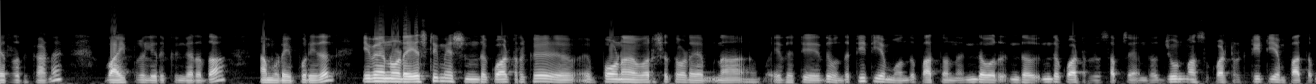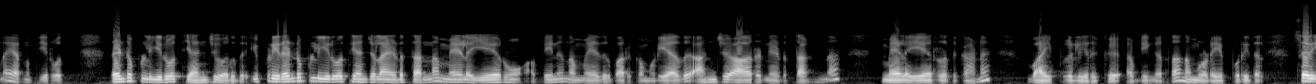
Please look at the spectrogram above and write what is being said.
ஏறுறதுக்கான வாய்ப்புகள் இருக்குங்கிறது தான் நம்முடைய புரிதல். இவனோட எஸ்டிமேஷன் இந்த குவார்ட்டருக்கு போன வருஷத்தோட நான் இது டி இது வந்து டிடிஎம் வந்து பார்த்தோம்னா இந்த ஒரு இந்த இந்த குவார்ட்டருக்கு சப்ஸ் இந்த ஜூன் மாதம் குவார்ட்டருக்கு டிடிஎம் பார்த்தோம்னா இரநூத்தி இருபத்தி ரெண்டு புள்ளி இருபத்தி அஞ்சு வருது. இப்படி ரெண்டு புள்ளி இருபத்தி அஞ்செல்லாம் எடுத்தாங்கன்னா மேலே ஏறும் அப்படின்னு நம்ம எதிர்பார்க்க முடியாது. அஞ்சு ஆறுன்னு எடுத்தாங்கன்னா மேலே ஏறுறதுக்கான வாய்ப்புகள் இருக்குது அப்படிங்கிறது தான் நம்மளுடைய புரிதல். சரி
